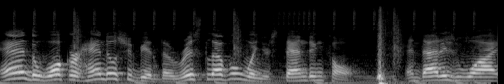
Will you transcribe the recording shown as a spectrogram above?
And the walker handle should be at the wrist level when you're standing tall. And that is why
